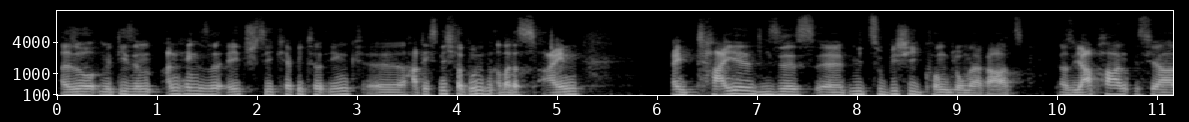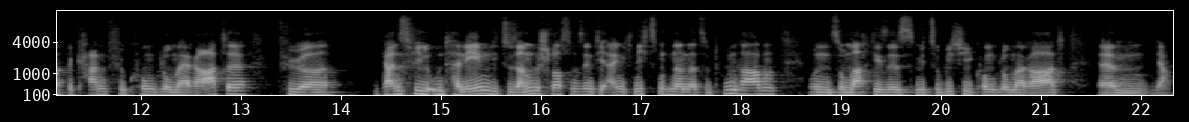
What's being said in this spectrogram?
Also mit diesem Anhängsel HC Capital Inc. Äh, hatte ich es nicht verbunden, aber das ist ein, ein Teil dieses äh, Mitsubishi-Konglomerats. Also Japan ist ja bekannt für Konglomerate, für ganz viele Unternehmen, die zusammengeschlossen sind, die eigentlich nichts miteinander zu tun haben. Und so macht dieses Mitsubishi-Konglomerat ähm, ja,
